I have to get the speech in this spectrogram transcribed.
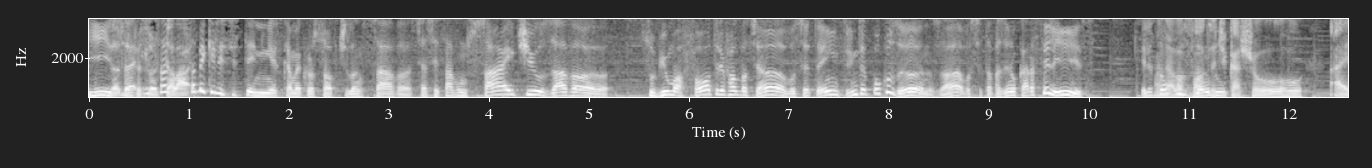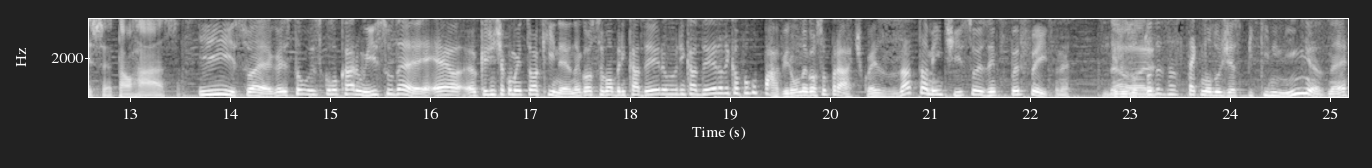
Isso, Da, da é. E pessoa que sabe, tá lá. sabe aqueles sisteminhas que a Microsoft lançava? Você acessava um site, usava. Subia uma foto e ele falava assim: ah, você tem 30 e poucos anos, ah, você tá fazendo o cara feliz. Eles estão usando. foto de cachorro, ah, isso é tal raça. Isso, é. Eles, tão, eles colocaram isso, né? É, é o que a gente já comentou aqui, né? O negócio é uma brincadeira, uma brincadeira, daqui a pouco, pá, virou um negócio prático. É exatamente isso o exemplo perfeito, né? Da Ele usou hora. todas essas tecnologias pequenininhas, né?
